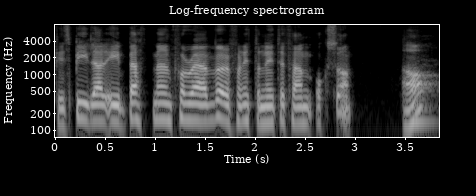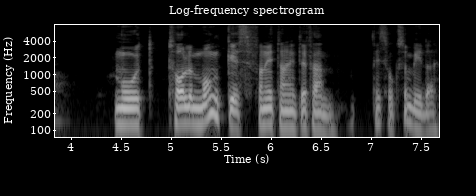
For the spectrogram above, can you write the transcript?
finns bilar i Batman Forever från 1995 också. Ja, Mot 12 Monkeys från 1995. finns också en bil där.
